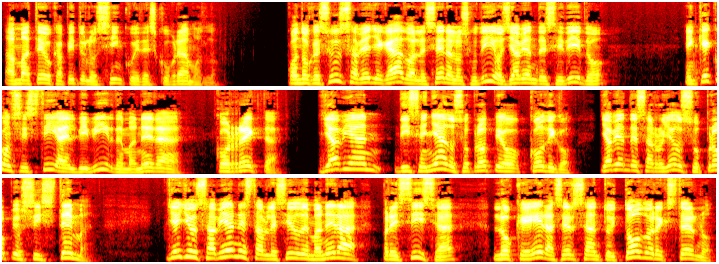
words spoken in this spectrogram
a Mateo capítulo 5 y descubrámoslo. Cuando Jesús había llegado a la escena, los judíos ya habían decidido en qué consistía el vivir de manera correcta. Ya habían diseñado su propio código, ya habían desarrollado su propio sistema. Y ellos habían establecido de manera precisa lo que era ser santo y todo era externo,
